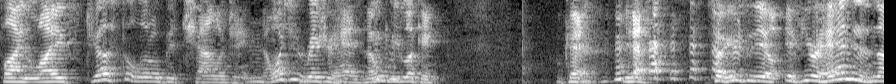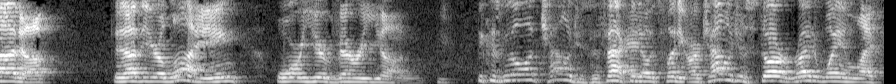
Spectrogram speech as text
find life just a little bit challenging? Now I want you to raise your mm-hmm. hands, and I'm going to be mm-hmm. looking. Okay, yes. So here's the deal. If your hand is not up, then either you're lying or you're very young. Because we all have challenges. In fact, you know, it's funny. Our challenges start right away in life.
